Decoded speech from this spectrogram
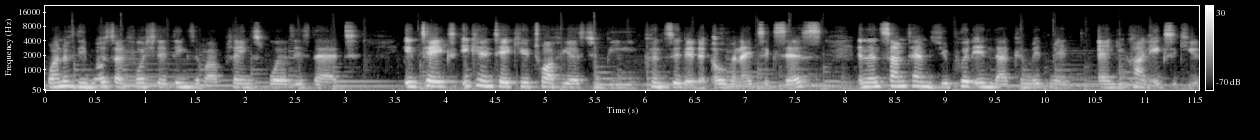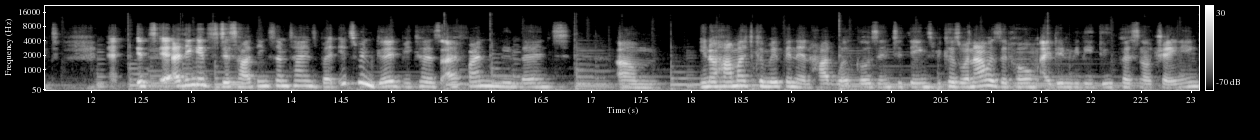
one of the most unfortunate things about playing sports is that it takes it can take you 12 years to be considered an overnight success. And then sometimes you put in that commitment and you can't execute. It's i think it's disheartening sometimes but it's been good because i finally learned um, you know how much commitment and hard work goes into things because when i was at home i didn't really do personal training.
